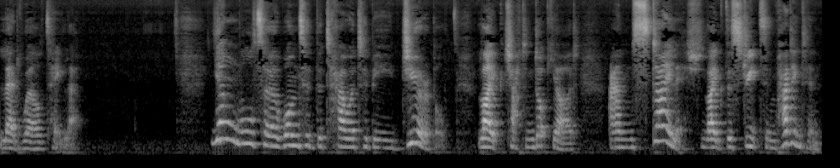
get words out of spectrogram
Ledwell Taylor. Young Walter wanted the tower to be durable, like Chatham Dockyard, and stylish, like the streets in Paddington,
